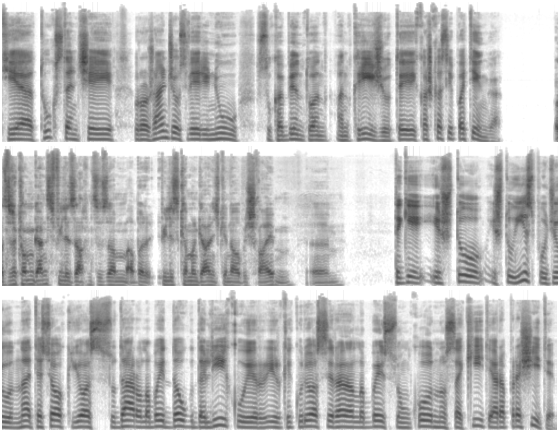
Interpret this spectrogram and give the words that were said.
tie tūkstančiai rožandžiaus vėrinių sukabintų ant, ant kryžių, tai kažkas ypatinga. Also da kommen ganz viele Sachen zusammen, aber vieles kann man gar nicht genau beschreiben. Ähm, Taigi iš tų, iš tų įspūdžių, na tiesiog juos sudaro labai daug dalykų ir, ir kai kuriuos yra labai sunku nusakyti ar aprašyti.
